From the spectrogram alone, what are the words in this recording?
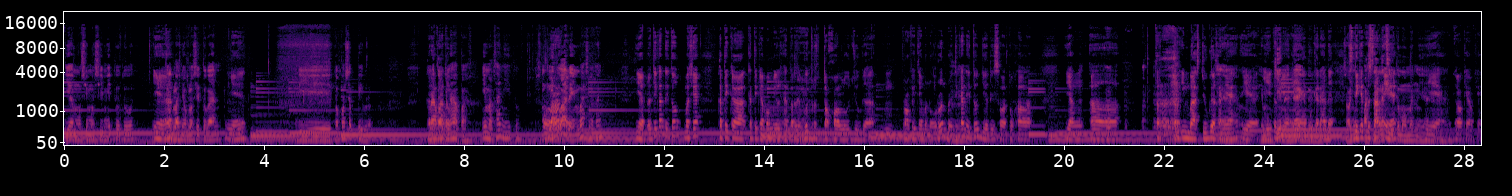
ya musim-musim itu tuh. Iya, nyoblos-nyoblos itu kan. Iya. di toko sepi bro. Kenapa tuh? kenapa. Ya makanya itu. Mungkin Orang- itu ada imbasnya kan? Ya berarti kan itu maksudnya ketika ketika pemilihan tersebut terus toko lu juga mm, profitnya menurun berarti kan itu jadi suatu hal yang eh, ter- terimbas juga kan ya. Ya, Iya ya itu mungkin ya, ada iya, gitu mungkin kan. ada soalnya sedikit pas besarnya ya. itu momen ya. Iya oke oke.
